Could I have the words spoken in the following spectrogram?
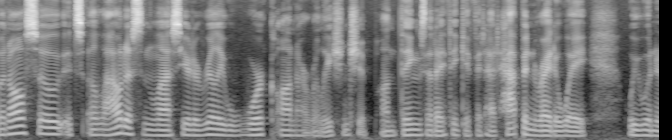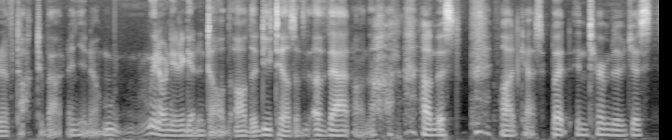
but also it's allowed us in the last year to really work on our relationship on things that I think if it had happened right away, we wouldn't have talked about. And you know, we don't need to get into all, all the details of, of that on on this podcast. But in terms of just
